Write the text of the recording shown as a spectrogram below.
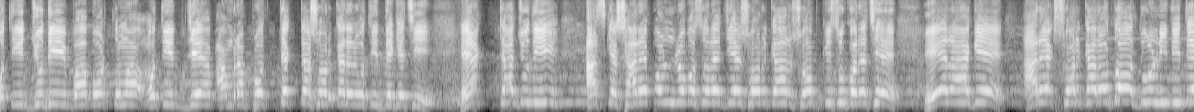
অতীত যদি বা বর্তমান অতীত যে আমরা প্রত্যেকটা সরকারের অতীত দেখেছি, একটা যদি আজকে সাড়ে পনেরো বছরে যে সরকার সব কিছু করেছে, এর আগে আরেক সরকারও তো দুর্নীতিতে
